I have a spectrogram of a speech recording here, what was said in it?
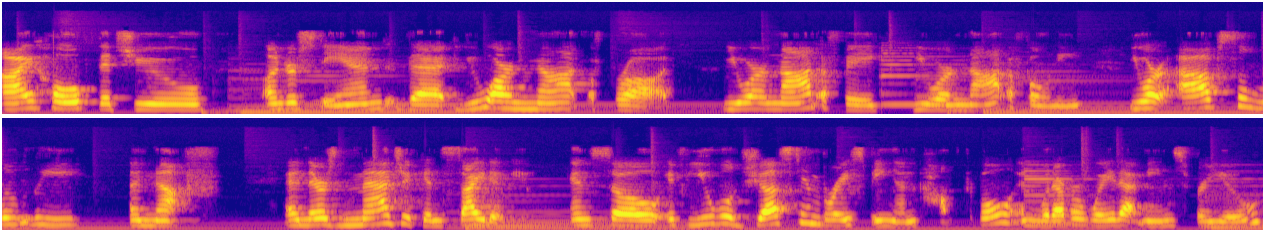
I hope that you understand that you are not a fraud. You are not a fake. You are not a phony. You are absolutely enough. And there's magic inside of you. And so, if you will just embrace being uncomfortable in whatever way that means for you,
